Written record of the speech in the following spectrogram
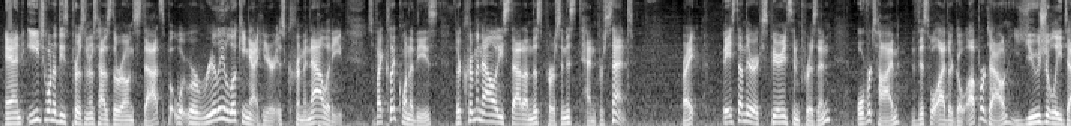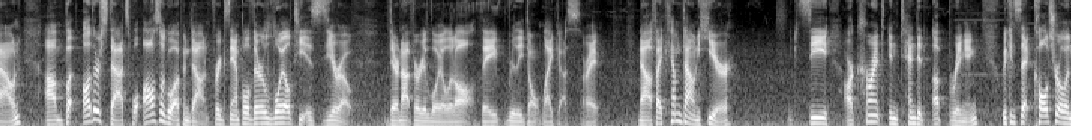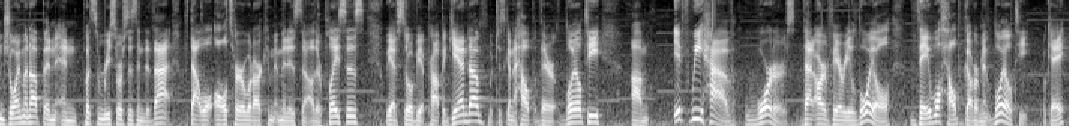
And each one of these prisoners has their own stats, but what we're really looking at here is criminality. So if I click one of these, their criminality stat on this person is 10%, right? Based on their experience in prison, over time, this will either go up or down, usually down, um, but other stats will also go up and down. For example, their loyalty is zero. They're not very loyal at all. They really don't like us, all right? Now, if I come down here, you can see our current intended upbringing. We can set cultural enjoyment up and, and put some resources into that, but that will alter what our commitment is to other places. We have Soviet propaganda, which is going to help their loyalty. Um, if we have warders that are very loyal, they will help government loyalty, okay?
